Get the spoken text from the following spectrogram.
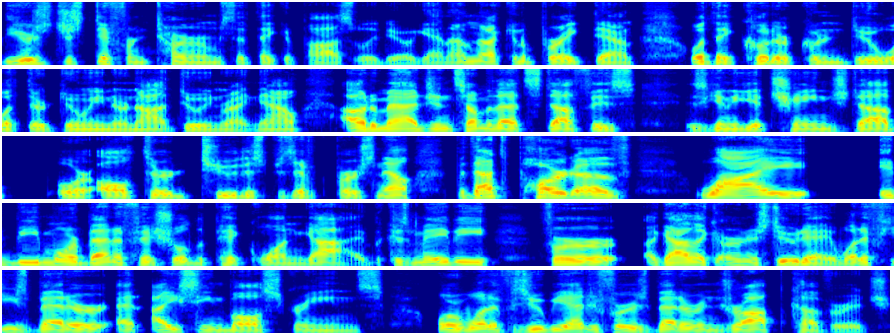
here's just different terms that they could possibly do. Again, I'm not going to break down what they could or couldn't do, what they're doing or not doing right now. I would imagine some of that stuff is is going to get changed up or altered to the specific personnel, but that's part of why it'd be more beneficial to pick one guy because maybe for a guy like Ernest Udeh, what if he's better at icing ball screens, or what if Zuby Ejiofor is better in drop coverage?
